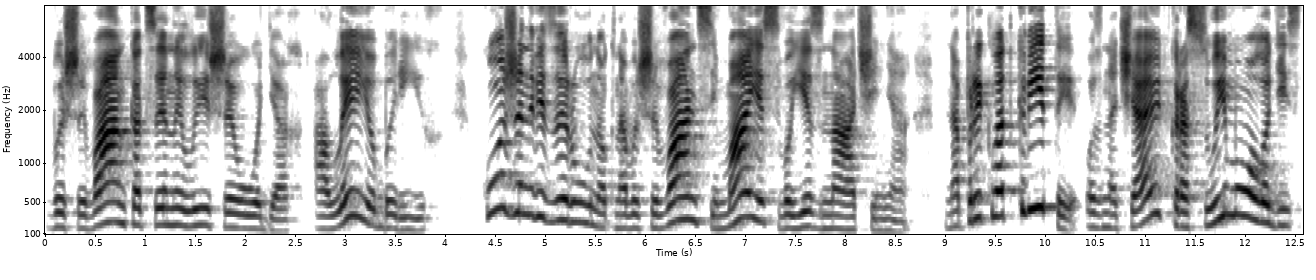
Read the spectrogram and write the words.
Вишиванка це не лише одяг, але й оберіг. Кожен візерунок на вишиванці має своє значення. Наприклад, квіти означають красу і молодість,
